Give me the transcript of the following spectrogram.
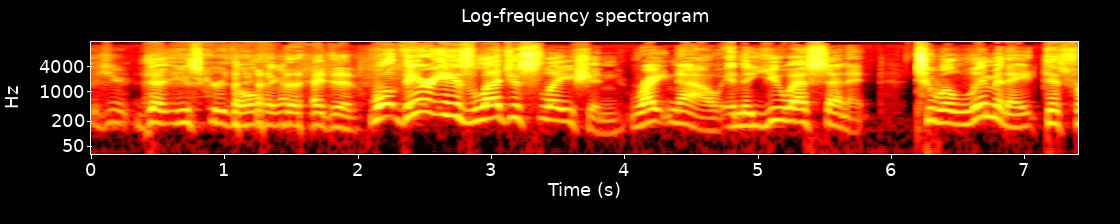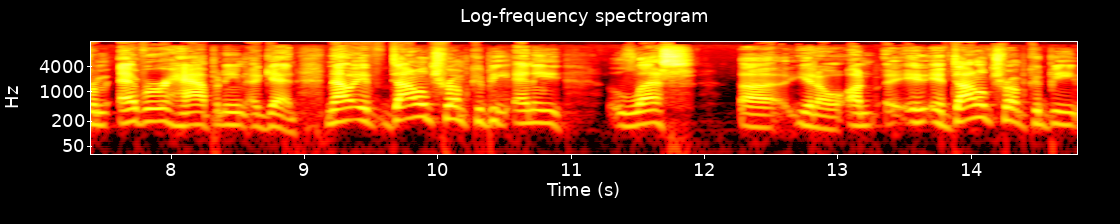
you that you screwed the whole thing up I did. well there is legislation right now in the US Senate to eliminate this from ever happening again now if Donald Trump could be any less uh, you know un, if Donald Trump could be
